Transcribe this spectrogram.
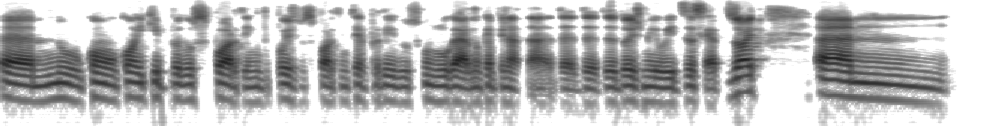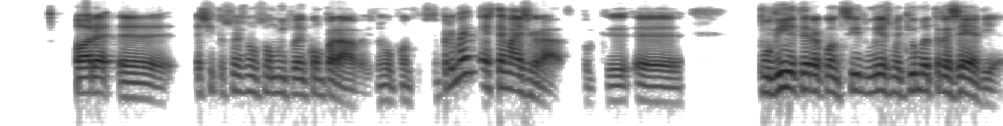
uh, no, com, com a equipa do Sporting, depois do Sporting ter perdido o segundo lugar no campeonato de, de, de 2017-18. Um, ora, as situações não são muito bem comparáveis, do meu ponto de vista. Primeiro, esta é mais grave, porque podia ter acontecido mesmo aqui uma tragédia,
